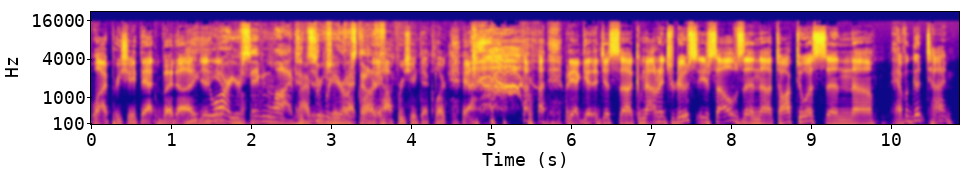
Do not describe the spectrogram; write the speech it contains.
well, I appreciate that, but uh, you, you are. You're saving lives. It's superhero that, stuff. Clark. I appreciate that, Clark. Yeah, but yeah, get, just uh, come down and introduce yourselves and uh, talk to us and uh, have a good time.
